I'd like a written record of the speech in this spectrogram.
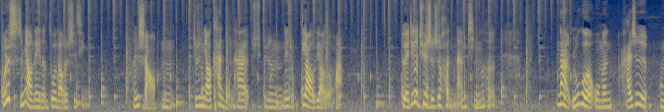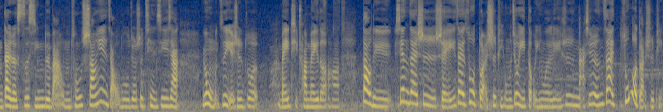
不是十秒内能做到的事情，很少。嗯，就是你要看懂它，嗯，那种调调的话，对这个确实是很难平衡。那如果我们还是我们带着私心，对吧？我们从商业角度就是剖析一下，因为我们自己也是做媒体传媒的哈。到底现在是谁在做短视频？我们就以抖音为例，是哪些人在做短视频？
